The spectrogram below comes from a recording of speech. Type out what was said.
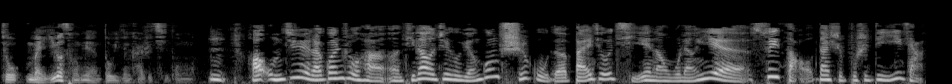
就每一个层面都已经开始启动了。嗯，好，我们继续来关注哈，嗯、提到的这个员工持股的白酒企业呢，五粮液虽早，但是不是第一家。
